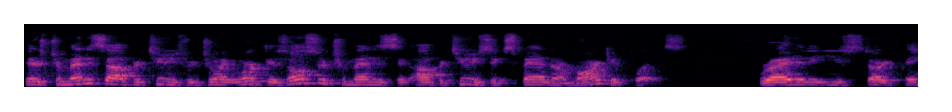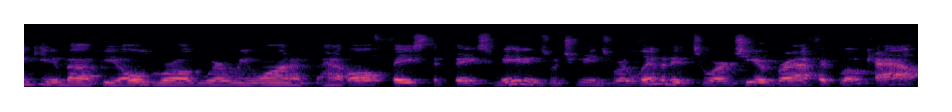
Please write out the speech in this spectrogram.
there's tremendous opportunities for joint work. There's also tremendous opportunities to expand our marketplace, right? I mean, you start thinking about the old world where we want to have all face-to-face meetings, which means we're limited to our geographic locale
